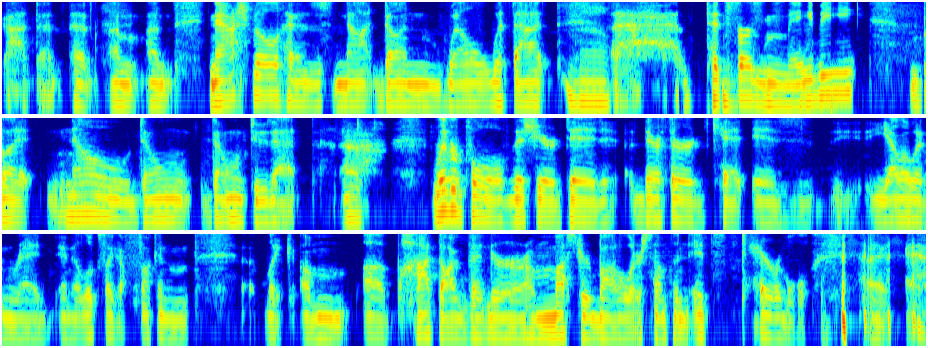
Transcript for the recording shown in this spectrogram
God, that that I'm I'm Nashville has not done well with that. no. Pittsburgh maybe, but no, don't don't do that. Ugh. Liverpool this year did their third kit is yellow and red, and it looks like a fucking like a, a hot dog vendor or a mustard bottle or something. It's terrible. I,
